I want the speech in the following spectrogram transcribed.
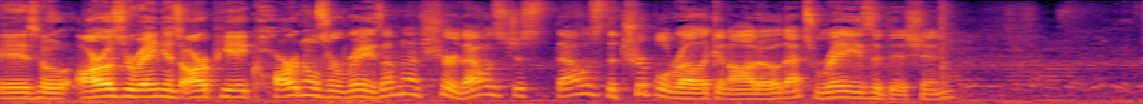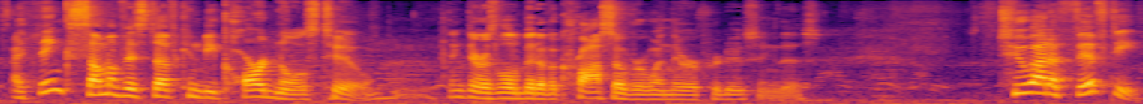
Is so Arozarena's RPA Cardinals or Rays. I'm not sure. That was just that was the triple relic in auto. That's Rays edition. I think some of his stuff can be Cardinals too. I think there was a little bit of a crossover when they were producing this. Two out of fifty.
